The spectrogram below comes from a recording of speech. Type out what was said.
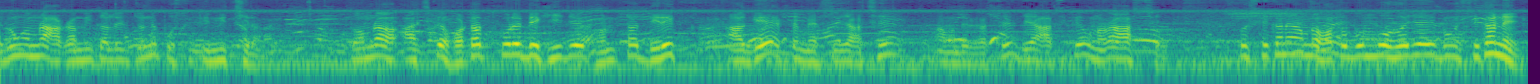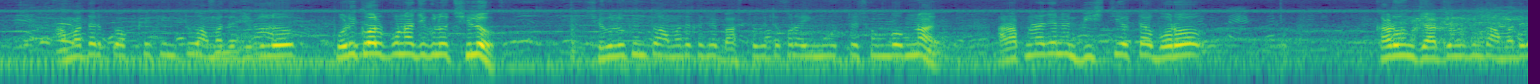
এবং আমরা আগামীকালের জন্য প্রস্তুতি নিচ্ছিলাম। তো আমরা আজকে হঠাৎ করে দেখি যে ঘণ্টা দেড়েক আগে একটা মেসেজ আছে আমাদের কাছে যে আজকে ওনারা আসছে তো সেখানে আমরা হতবম্ব হয়ে যাই এবং সেখানে আমাদের পক্ষে কিন্তু আমাদের যেগুলো পরিকল্পনা যেগুলো ছিল, সেগুলো কিন্তু আমাদের কাছে বাস্তবিত করা এই মুহূর্তে সম্ভব নয়। আর আপনারা জানেন, বৃষ্টি একটা বড় কারণ, যার জন্য কিন্তু আমাদের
